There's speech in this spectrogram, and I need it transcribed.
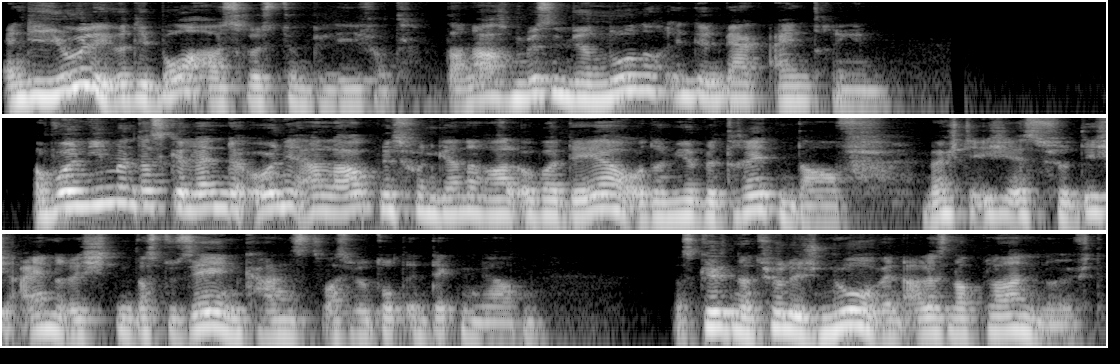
Ende Juli wird die Bohrausrüstung geliefert. Danach müssen wir nur noch in den Berg eindringen. Obwohl niemand das Gelände ohne Erlaubnis von General Obadea oder mir betreten darf, möchte ich es für dich einrichten, dass du sehen kannst, was wir dort entdecken werden. Das gilt natürlich nur, wenn alles nach Plan läuft.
